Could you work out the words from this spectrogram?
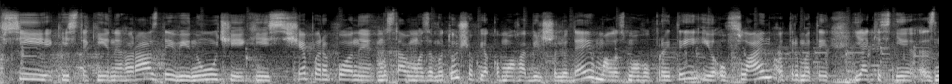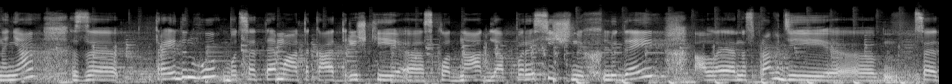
всі якісь такі негаразди, війну чи якісь ще перепони, ми ставимо за мету, щоб якомога більше людей мало змогу прийти і офлайн отримати якісні знання з трейдингу, бо це тема така трішки е, складна для пересічних людей, але насправді е, це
